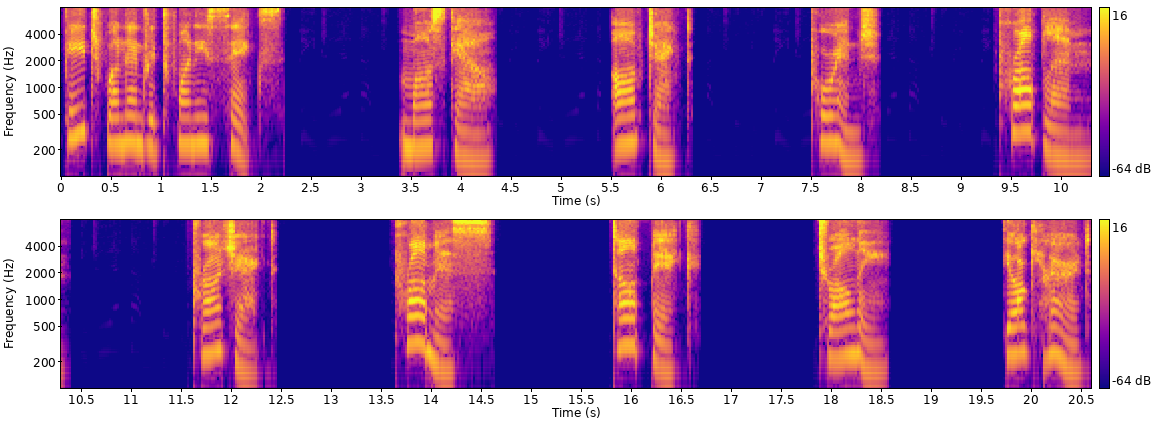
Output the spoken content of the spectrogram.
Page 126. Moscow. Object. Porridge. Problem. Project. Promise. Topic. Trolley. Yogurt.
